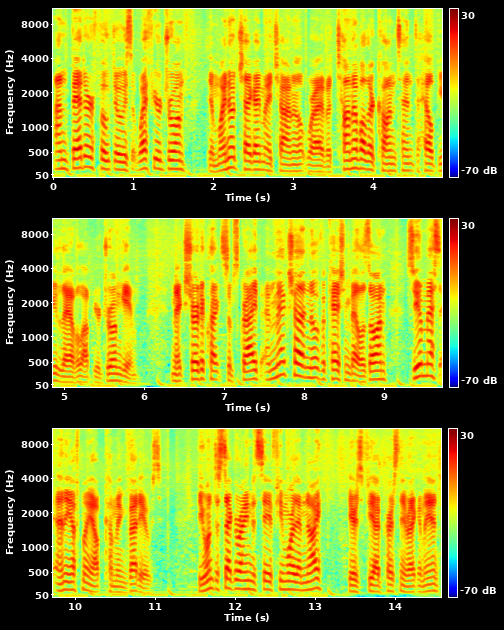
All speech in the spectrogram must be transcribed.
and better photos with your drone, then why not check out my channel where I have a ton of other content to help you level up your drone game. Make sure to click subscribe and make sure that notification bell is on so you don't miss any of my upcoming videos. If you want to stick around and see a few more of them now, here's a few I personally recommend.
